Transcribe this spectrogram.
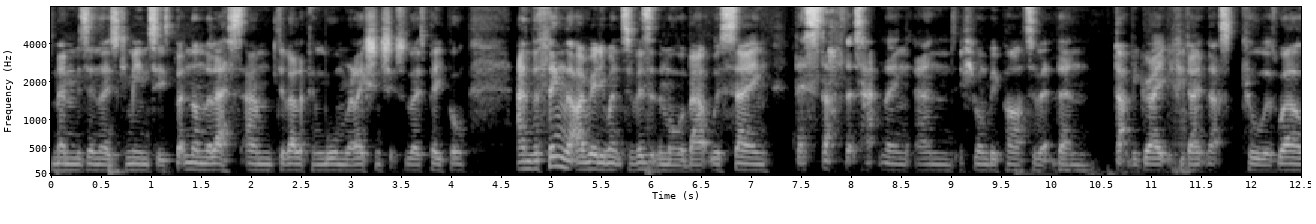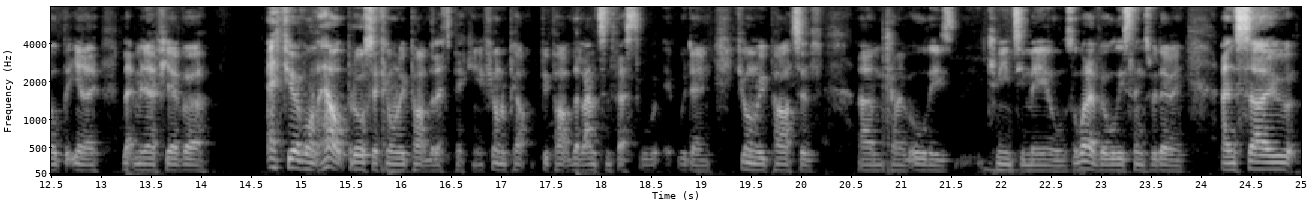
members in those communities, but nonetheless, I'm developing warm relationships with those people. And the thing that I really went to visit them all about was saying there's stuff that's happening, and if you want to be part of it, then that'd be great. If you don't, that's cool as well. But you know, let me know if you ever if you ever want help, but also if you want to be part of the litter picking, if you want to be part of the Lantern Festival we're doing, if you want to be part of um, kind of all these community meals or whatever, all these things we're doing. And so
